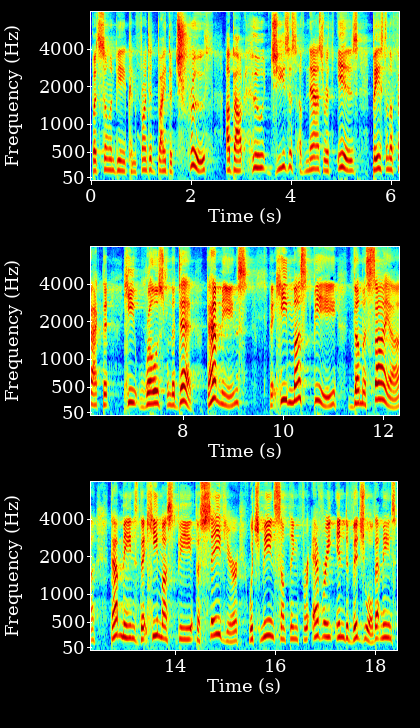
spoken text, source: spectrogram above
but someone being confronted by the truth about who Jesus of Nazareth is based on the fact that he rose from the dead. That means that he must be the Messiah. That means that he must be the Savior, which means something for every individual. That means,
